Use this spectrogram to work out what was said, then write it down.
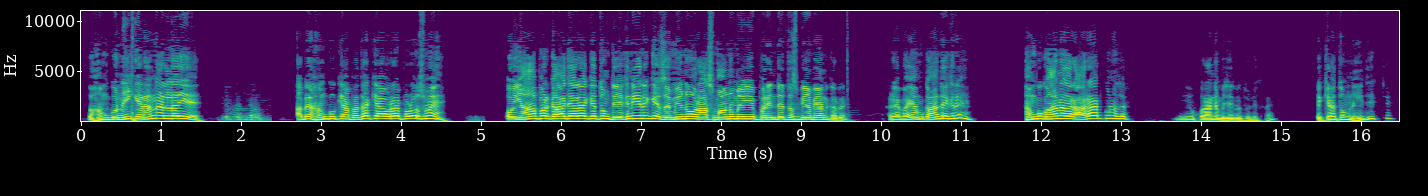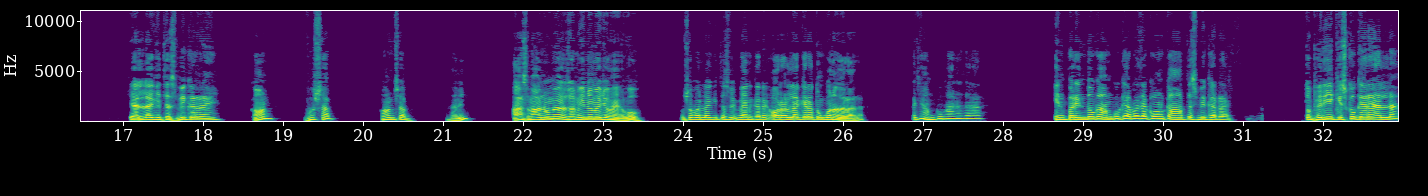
تو ہم کو نہیں کہہ رہا نا اللہ یہ۔ ابے ہم کو کیا پتا کیا ہو رہا ہے پڑوس میں؟ اور یہاں پر کہا جا رہا ہے کہ تم دیکھ نہیں رہے کہ زمینوں اور آسمانوں میں یہ پرندے تصویریں بیان کر رہے ارے بھائی، ہم کہاں دیکھ رہے ہیں؟ ہم کو کہاں نظر آ رہا ہے آپ کو نظر؟ یہ قرآن مجید میں تو لکھا ہے کہ کیا تم نہیں دیکھتے کہ اللہ کی تصویر کر رہے ہیں؟ کون؟ وہ سب۔ کون سب؟ پتا نہیں۔ آسمانوں میں اور زمینوں میں جو ہیں، وہ۔ سب اللہ کی تصویر بیان کر رہے ہیں اور اللہ کہہ رہا تم کو نظر آ رہا ہے۔ اچھا ہم کو کہاں نظر آ رہا ہے؟ ان پرندوں کا ہم کو کیا پتا کون کہاں تصویر کر رہا ہے؟ تو پھر یہ کس کو کہہ رہا ہے اللہ؟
